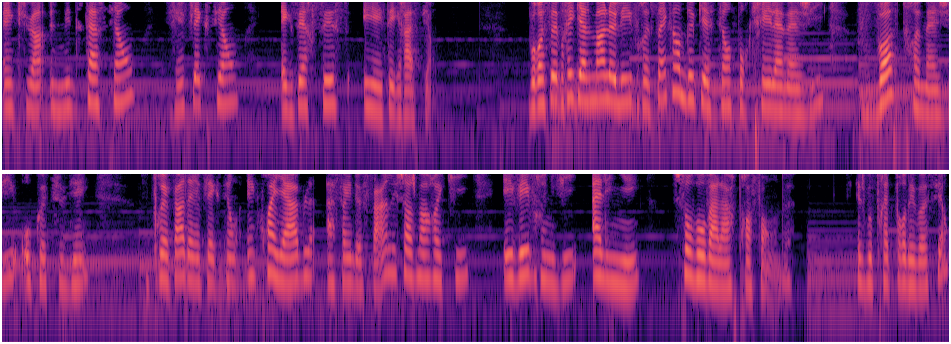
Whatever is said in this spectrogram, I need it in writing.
incluant une méditation, réflexion, exercice et intégration. Vous recevrez également le livre 52 questions pour créer la magie, votre magie au quotidien. Vous pourrez faire des réflexions incroyables afin de faire les changements requis et vivre une vie alignée sur vos valeurs profondes. Êtes-vous prête pour dévotion?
